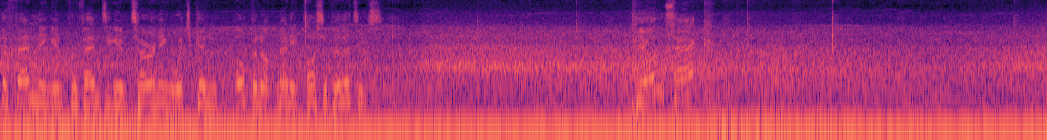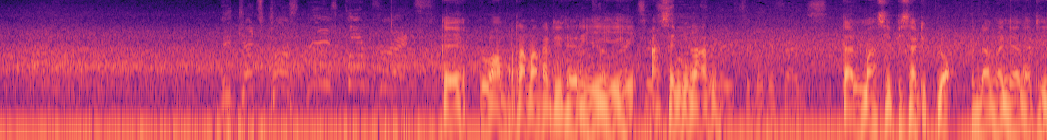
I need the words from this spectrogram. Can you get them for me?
Yeah, that's top defending and preventing him turning, which can open up many possibilities. Piontek. He gets past. He's gone for it. oke peluang pertama tadi dari AC Milan dan masih bisa diblok tendangannya tadi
